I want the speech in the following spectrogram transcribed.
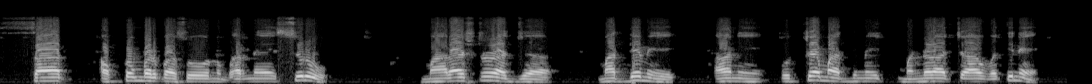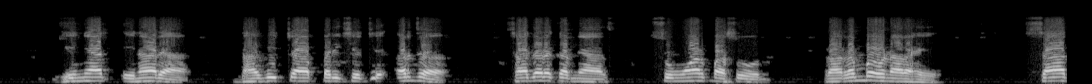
सात ऑक्टोबरपासून भरणे सुरू. महाराष्ट्र राज्य माध्यमिक आणि उच्च माध्यमिक मंडळाच्या वतीने घेण्यात येणाऱ्या दहावीच्या परीक्षेचे अर्ज सादर करण्यास सोमवारपासून प्रारंभ होणार आहे. सात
